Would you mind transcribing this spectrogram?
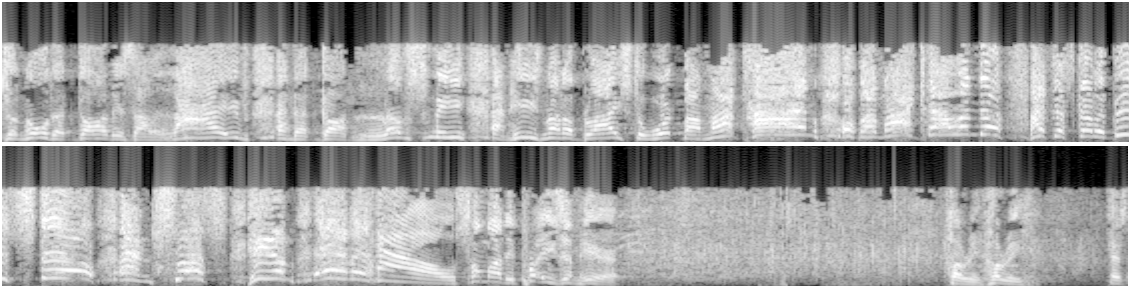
to know that God is alive and that God loves me and He's not obliged to work by my time or by my calendar. I just got to be still and trust Him anyhow. Somebody praise Him here. Hurry, hurry. Here's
